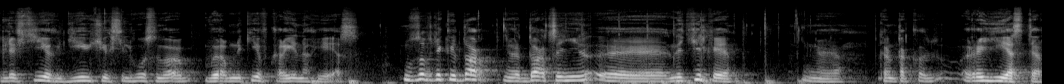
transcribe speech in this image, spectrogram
для всіх діючих сільгоспвиробників в країнах ЄС. Ну, завдяки дар. е, Дар це не, е, не тільки е, так, реєстр.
